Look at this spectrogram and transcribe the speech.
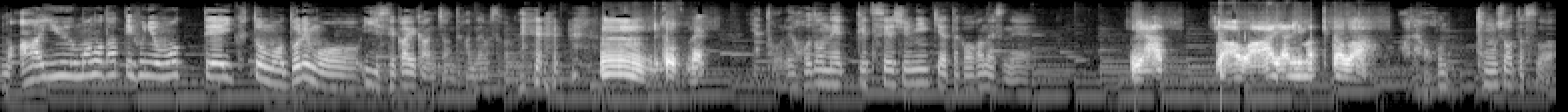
う。もう、ああいうものだっていうふうに思っていくと、もう、どれもいい世界観ちゃんって感じになりましたからね。うん、そうですね。いや、どれほど熱血青春人気やったかわかんないですね。やったわ、やりましたわ。あれ、ほんと面白かったっすわ。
